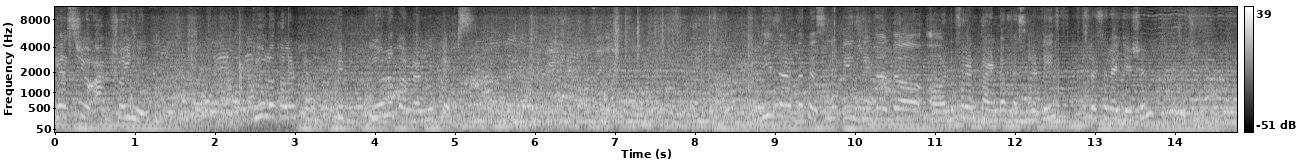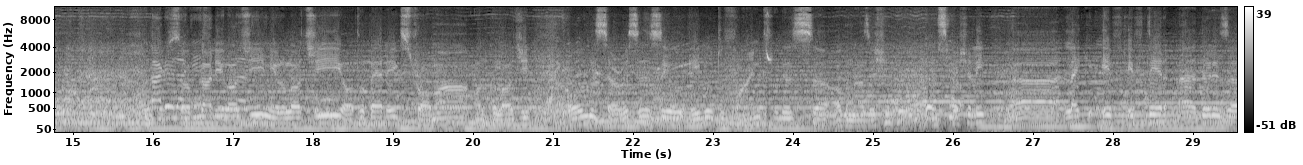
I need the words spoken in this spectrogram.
yes sure i'm showing you. Yellow color 鸡牛。Neurology, orthopedics, trauma, oncology, all these services you're able to find through this uh, organization. And especially uh, like if if there uh, there is a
